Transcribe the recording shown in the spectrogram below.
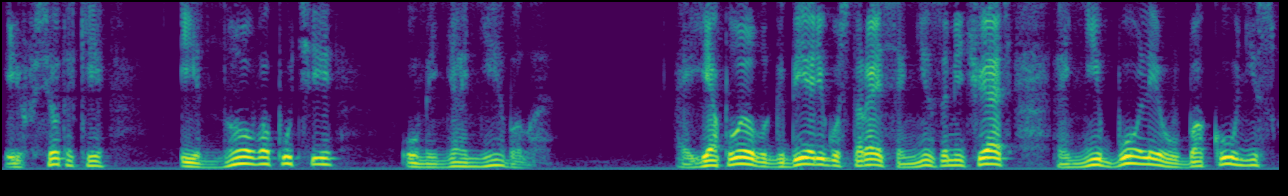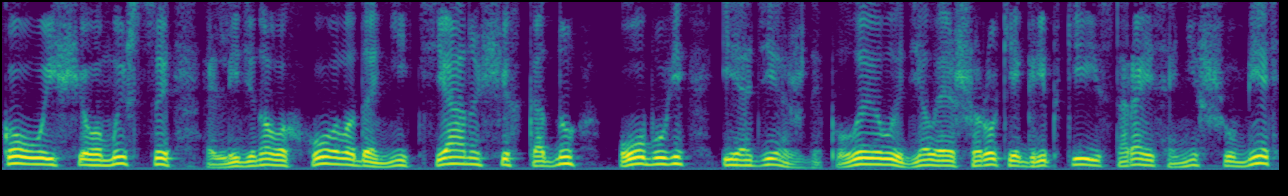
И все-таки иного пути у меня не было. Я плыл к берегу, стараясь не замечать ни боли в боку, ни сковывающего мышцы ледяного холода, ни тянущих ко дну обуви и одежды. Плыл, делая широкие грибки и стараясь не шуметь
